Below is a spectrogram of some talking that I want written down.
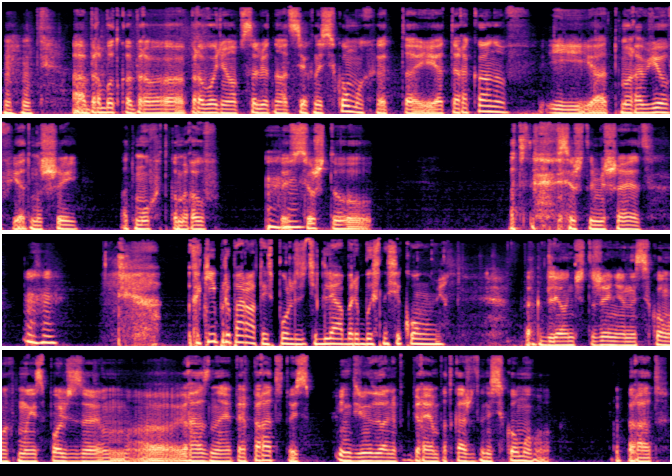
Угу. Обработку проводим абсолютно от всех насекомых. Это и от тараканов, и от муравьев, и от мышей, от мух, от комаров. Угу. То есть все, что от, все, что мешает. Угу. Какие препараты используете для борьбы с насекомыми? Так, для уничтожения насекомых мы используем э, разные препараты, то есть индивидуально подбираем под каждого насекомого препарат.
